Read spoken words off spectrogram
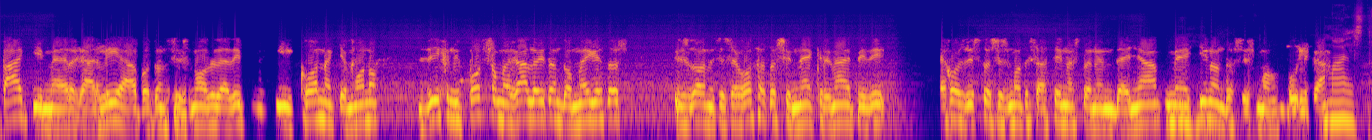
πάγκοι με εργαλεία από τον σεισμό. Δηλαδή η εικόνα και μόνο δείχνει πόσο μεγάλο ήταν το μέγεθος της δόνησης. Εγώ θα το συνέκρινα επειδή έχω ζήσει το σεισμό της Αθήνας το 99 με εκείνον το σεισμό μπουλικά. Μάλιστα.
